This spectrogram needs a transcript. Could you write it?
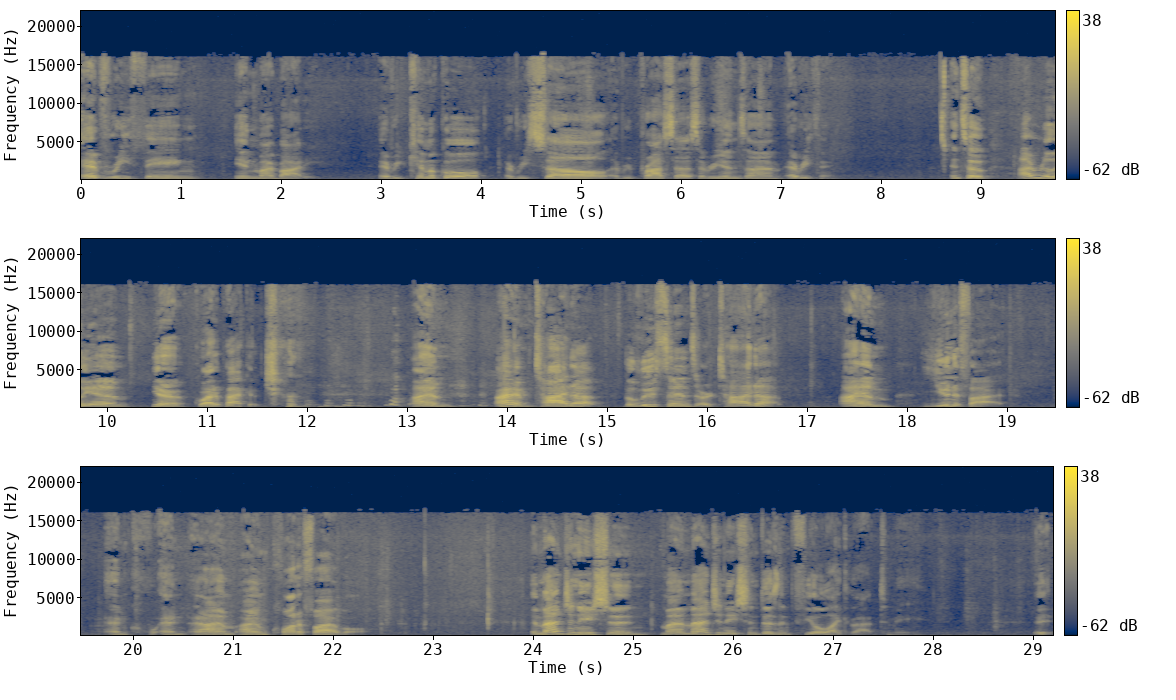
everything in my body every chemical, every cell, every process, every enzyme, everything. And so I really am, you know, quite a package. I am I am tied up. The loose ends are tied up. I am unified and and, and I am I am quantifiable. Imagination, my imagination doesn't feel like that to me. It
